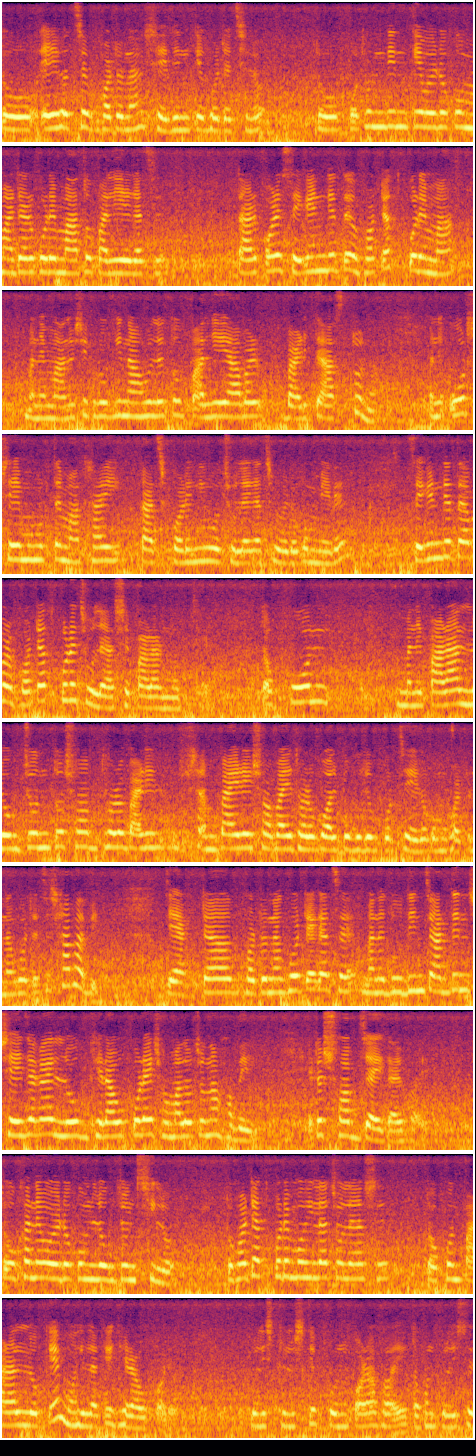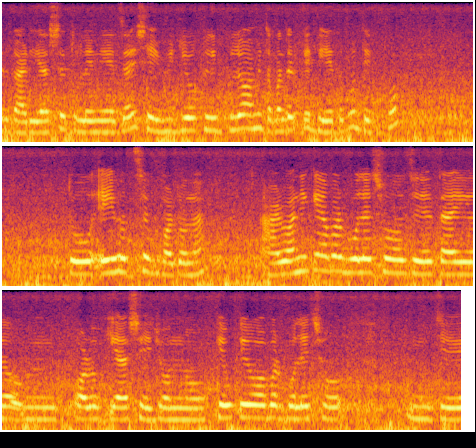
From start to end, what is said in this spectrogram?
তো এই হচ্ছে ঘটনা সেই দিনকে ঘটেছিল। তো প্রথম দিনকে ওই রকম মার্ডার করে মা তো পালিয়ে গেছে। তারপরে সেকেন্ড ডেতে হঠাৎ করে মা মানে মানসিক রোগী না হলে তো পালিয়ে আবার বাড়িতে আসতো না। মানে ওর সেই মুহূর্তে মাথায় কাজ করেনি, ও চলে গেছে ওই রকম মেরে। সেকেন্ড ডেতে আবার হঠাৎ করে চলে আসে পাড়ার মধ্যে। তখন মানে পাড়ার লোকজন তো সব ধরো বাড়ির, বাইরে সবাই ধরো গল্প গুজব করছে, এরকম ঘটনা ঘটেছে, স্বাভাবিক। যে একটা ঘটনা ঘটে গেছে মানে দুদিন চার দিন সেই জায়গায় লোক ঘেরাও করে সমালোচনা হবেই। এটা সব জায়গায় হয়। তো ওখানে ওই রকম লোকজন ছিল। তো হঠাৎ করে মহিলা চলে আসে, তখন পাড়ার লোকে মহিলাকে ঘেরাও করে। পুলিশ টুলিশকে ফোন করা হয় তখন পুলিশের গাড়ি আসে তুলে নিয়ে যায়। সেই ভিডিও ক্লিপগুলো আমি তোমাদেরকে দিয়ে দেবো দেখো তো এই হচ্ছে ঘটনা। আর অনেকে আবার বলেছ যে তাই উম, পরকীয়া সেই জন্য। কেউ কেউ আবার বলেছ যে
